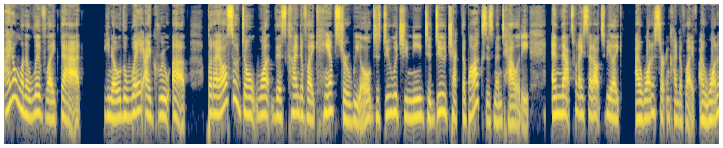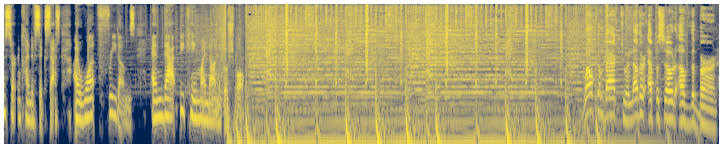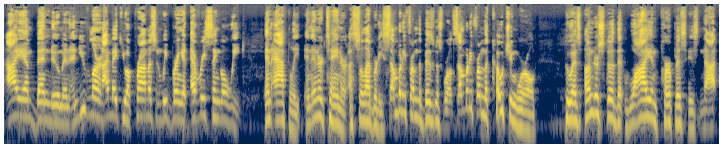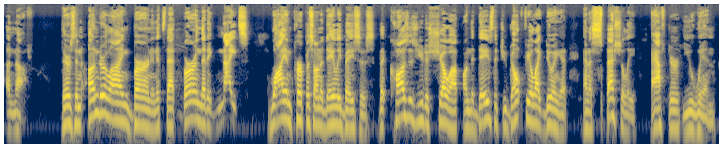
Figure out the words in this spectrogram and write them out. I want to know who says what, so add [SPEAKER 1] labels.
[SPEAKER 1] I don't want to live like that, you know, the way I grew up. But I also don't want this kind of like hamster wheel, just do what you need to do, check the boxes mentality. And that's when I set out to be like, I want a certain kind of life. I want a certain kind of success. I want freedoms. And that became my non negotiable.
[SPEAKER 2] Welcome back to another episode of The Burn. I am Ben Newman, and you've learned I make you a promise and we bring it every single week. An athlete, an entertainer, a celebrity, somebody from the business world, somebody from the coaching world who has understood that why and purpose is not enough. There's an underlying burn, and it's that burn that ignites why and purpose on a daily basis that causes you to show up on the days that you don't feel like doing it, and especially after you win.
